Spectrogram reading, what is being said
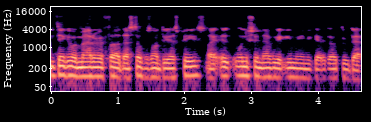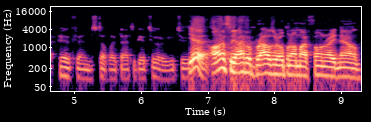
you think it would matter if uh, that stuff was on DSPs? Like it, when you say navigate, you mean you got to go through DatPiff and stuff like that to get to it, or YouTube? Yeah, honestly, I have a browser open on my phone right now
